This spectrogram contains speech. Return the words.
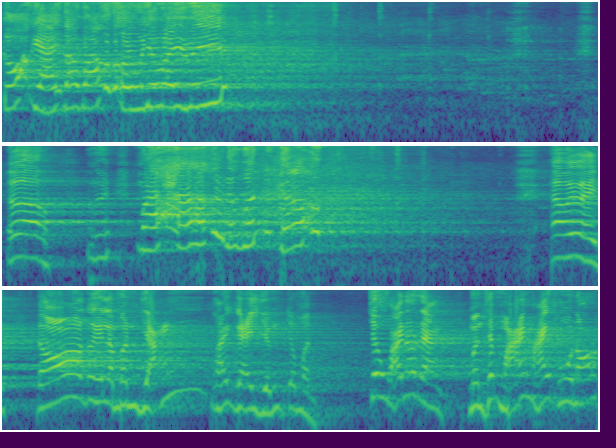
Có gài tao báo thù cho mày biết Đúng không? Má, nó quýnh không không quý vị, đó có nghĩa là mình vẫn phải gây dựng cho mình. Chứ không phải nói rằng mình sẽ mãi mãi thua nó.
